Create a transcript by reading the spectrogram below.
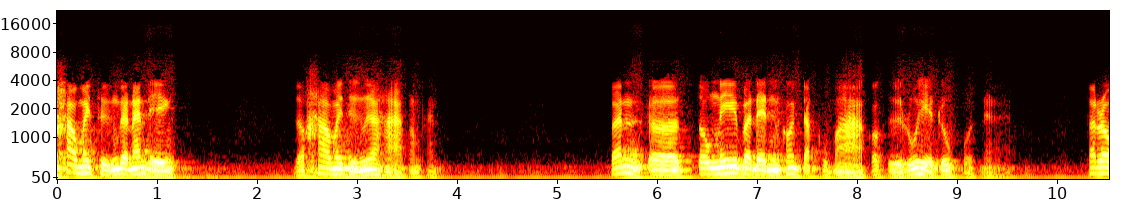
เข้าไม่ถึงแต่นั้นเอง เราเข้าไม่ถึงเนื้อหาของท่านเพราะฉะนั้นตรงนี้ประเด็นของจักคุมาก็คือรู้เหตุรู้ผลนะ ถ้าเรา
